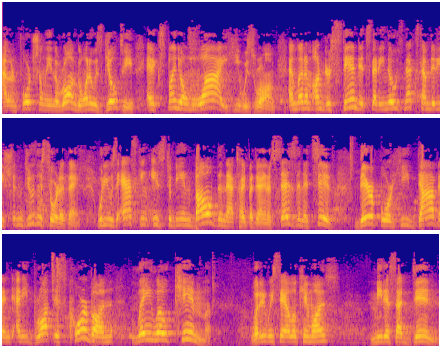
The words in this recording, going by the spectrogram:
uh, unfortunately in the wrong, the one who is guilty, and explain to him why he was wrong, and let him understand it so that he knows next time that he shouldn't do this sort of thing. What he was asking is to be involved in that type of dana. Says the Netziv, therefore he davened and he brought this korban, Leilo Kim. What did we say Elokim was? Midas Adin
